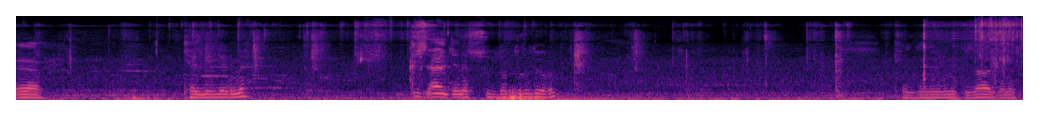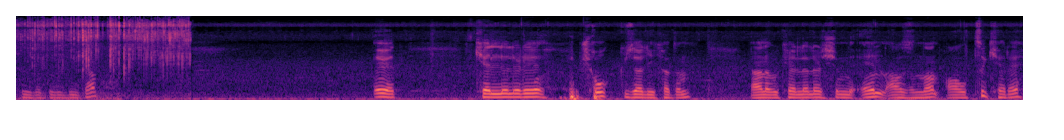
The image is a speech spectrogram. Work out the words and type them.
e, kellelerimi güzelce suyla duruluyorum. Kellelerimi güzelce suyla durulayacağım. Evet. Kelleleri çok güzel yıkadım. Yani bu kelleler şimdi en azından 6 kere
